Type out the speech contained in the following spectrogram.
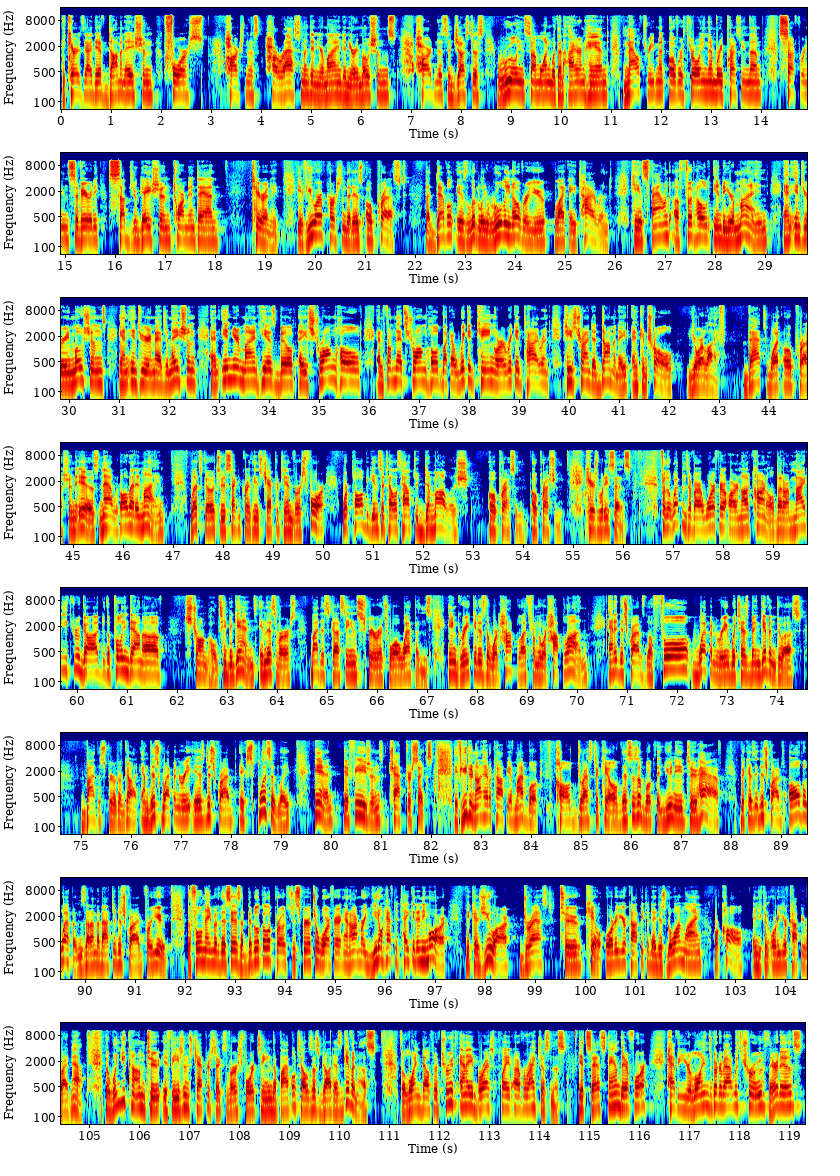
It carries the idea of domination, force, harshness, harassment in your mind and your emotions, hardness, injustice, ruling someone with an iron hand, maltreatment, overthrowing them, repressing them, suffering, severity, subjugation, torment, and tyranny. If you are a person that is oppressed, the devil is literally ruling over you like a tyrant. He has found a foothold into your mind and into your emotions and into your imagination. And in your mind, he has built a stronghold. And from that stronghold, like a wicked king or a wicked tyrant, he's trying to dominate and control your life. That's what oppression is. Now, with all that in mind, let's go to 2 Corinthians chapter 10 verse 4, where Paul begins to tell us how to demolish oppression. Oppression. Here's what he says. For the weapons of our warfare are not carnal, but are mighty through God to the pulling down of strongholds. He begins in this verse by discussing spiritual weapons. In Greek, it is the word hopla, it's from the word hoplon, and it describes the full weaponry which has been given to us by the Spirit of God. And this weaponry is described explicitly in Ephesians chapter 6. If you do not have a copy of my book called Dress to Kill, this is a book that you need to have because it describes all the weapons that I'm about to describe for you. The full name of this is A Biblical Approach to Spiritual Warfare and Armor. You don't have to take it anymore because you are dressed to kill. Order your copy today. Just go online or call and you can order your copy right now. But when you come to Ephesians chapter 6 verse 14, the Bible tells us God has given us the loin belt of truth and a breastplate of righteousness. It says, Stand therefore, having your loins girded about with truth, there it is,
